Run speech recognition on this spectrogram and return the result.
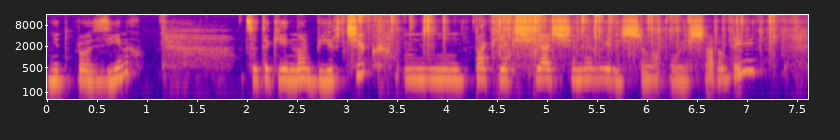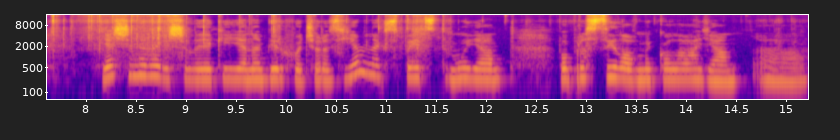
Нітпро Зінг. Це такий набірчик. Так як я ще не вирішила. Ой, шарудить. Я ще не вирішила, який я набір хочу роз'ємних спиць, тому я попросила в Миколая е,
